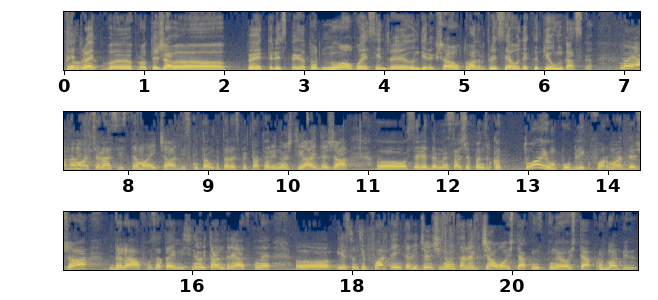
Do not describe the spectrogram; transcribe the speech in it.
pentru Sau- a-i uh, proteja uh, pe telespectatori, nu au voie să intre în direct și automat ar trebui să iau decât eu în cască. Noi avem același sistem aici, discutăm cu telespectatorii noștri, ai deja uh, o serie de mesaje pentru că tu ai un public format deja de la fosta ta emisiune. Uite, Andreea îți spune, uh, este un tip foarte inteligent și nu înțeleg ce au ăștia când spune ăștia, probabil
